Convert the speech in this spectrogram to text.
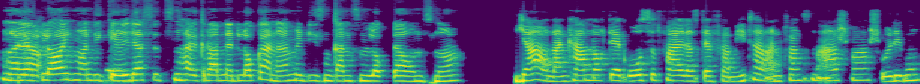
Naja, klar, ich meine, die Gelder sitzen halt gerade nicht locker, ne, mit diesen ganzen Lockdowns, ne? Ja, und dann kam noch der große Fall, dass der Vermieter anfangs ein Arsch war. Entschuldigung.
